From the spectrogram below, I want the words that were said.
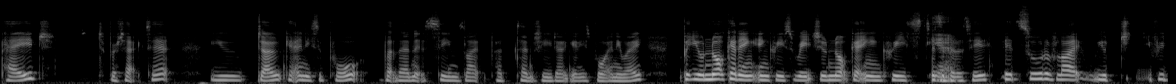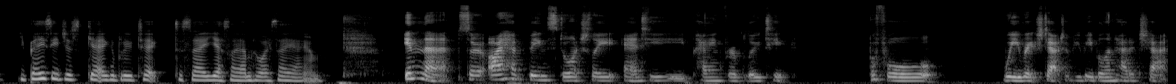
page to protect it. You don't get any support, but then it seems like potentially you don't get any support anyway. But you're not getting increased reach. You're not getting increased Yeah. visibility. It's sort of like you're if you you're basically just getting a blue tick to say yes, I am who I say I am. In that, so I have been staunchly anti paying for a blue tick before we reached out to a few people and had a chat.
